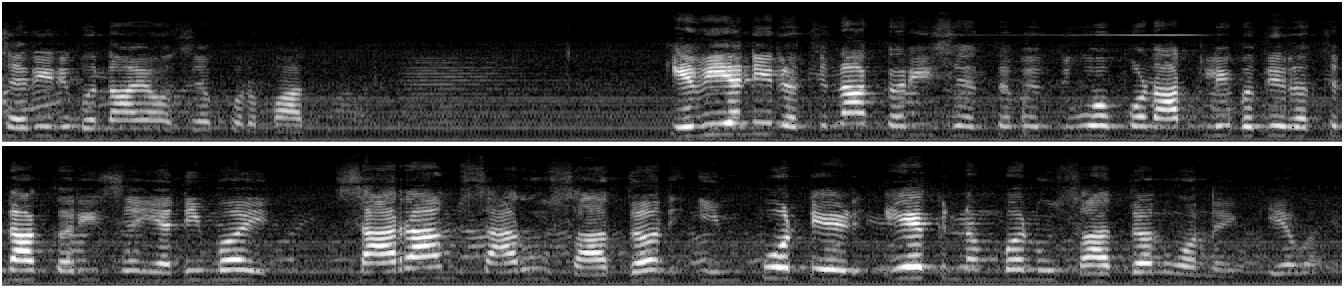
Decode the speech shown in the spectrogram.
શરીર બનાવ્યો છે પરમાત્મા. કેવી એની રચના કરી છે, તમે જુઓ પણ આટલી બધી રચના કરી છે એની મય સારામાં સારું સાધન ઇમ્પોર્ટેડ એક નંબરનું સાધન ઓને કહેવાય.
